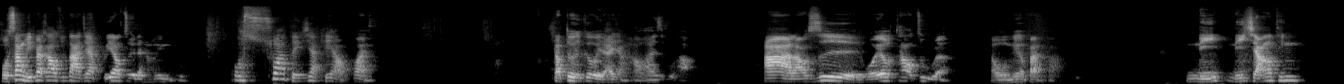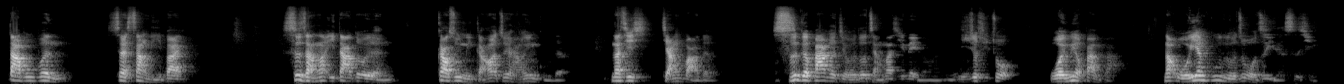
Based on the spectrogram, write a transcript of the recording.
我上礼拜告诉大家不要追的航运股，我刷的一下跌好快，那对各位来讲好还是不好？啊，老师我又套住了啊，我没有办法。你你想要听大部分在上礼拜市场上一大堆人告诉你赶快追航运股的那些讲法的十个八个九个都讲那些内容，你就去做，我也没有办法。那我一样孤独的做我自己的事情。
